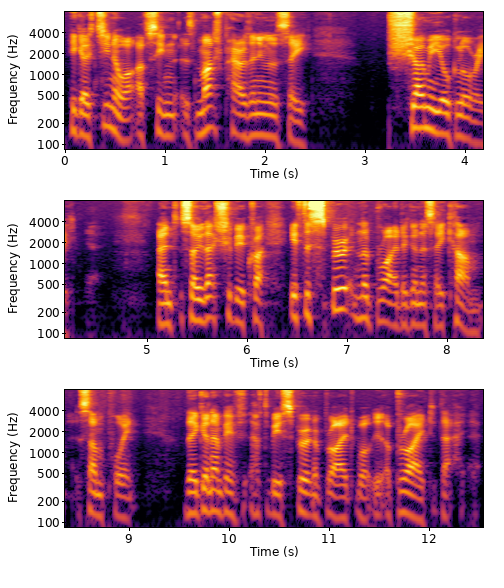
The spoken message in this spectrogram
He goes, "Do you know what? I've seen as much power as anyone will see. Show me your glory." Yeah. And so that should be a cry. If the Spirit and the bride are going to say, "Come," at some point, they're going to be, have to be a spirit and a bride. Well, a bride that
